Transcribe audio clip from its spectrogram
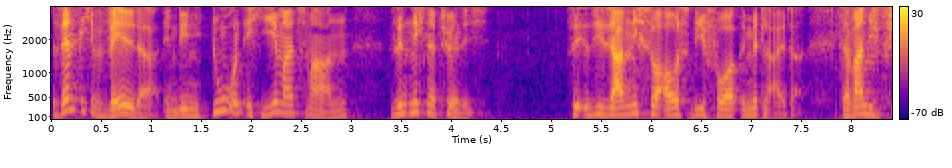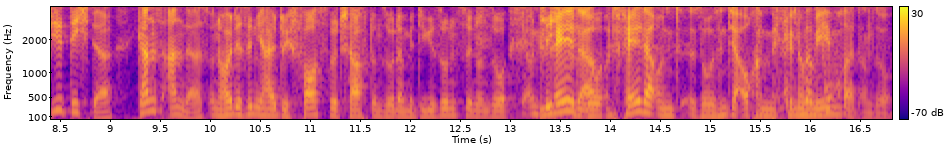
sämtliche Wälder, in denen du und ich jemals waren, sind nicht natürlich. Sie, sie sahen nicht so aus wie vor im Mittelalter. Da waren die viel dichter, ganz anders. Und heute sind die halt durch Forstwirtschaft und so, damit die gesund sind und so. Ja, und Licht Felder und und, so. Felder und so sind ja auch ein Phänomen. Und so.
